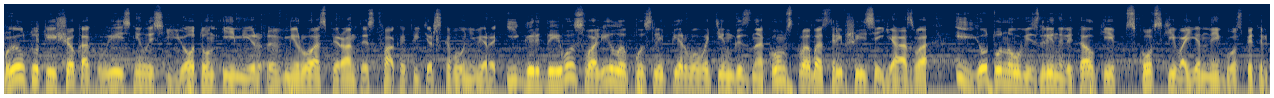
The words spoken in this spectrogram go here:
Был тут еще, как выяснилось, Йотун и Мир, в миру аспирант из ФАКа Питерского универа Игорь, да его свалила после первого тинга знакомства обострившаяся язва, и Йотуна увезли на леталке в Псковский военный госпиталь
